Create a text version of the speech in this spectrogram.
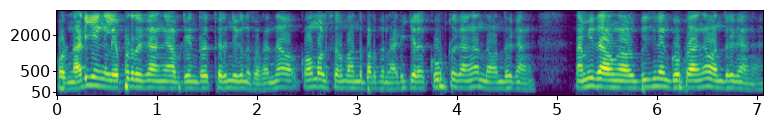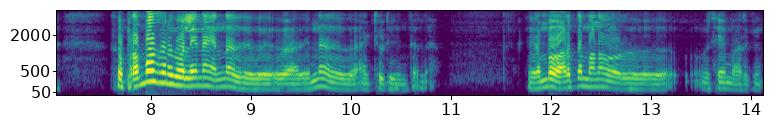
ஒரு நடிகைகள் எப்படி இருக்காங்க அப்படின்றத தெரிஞ்சுக்கணும்னு சொல்கிறேன் இந்த கோமல் சர்மா அந்த படத்தில் நடிக்கிற கூப்பிட்டுருக்காங்க அந்த வந்திருக்காங்க. நமிதா அவங்க பிஸிலையும் கூப்பிட்றாங்க வந்திருக்காங்க. ஸோ ப்ரமோஷனுக்கு வரலைன்னா என்ன அது அது என்ன ஆக்டிவிட்டின்னு தெரியல. ரொம்ப வருத்தமான ஒரு விஷயமா இருக்குது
